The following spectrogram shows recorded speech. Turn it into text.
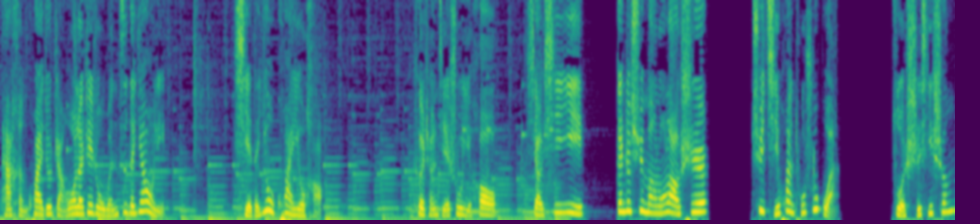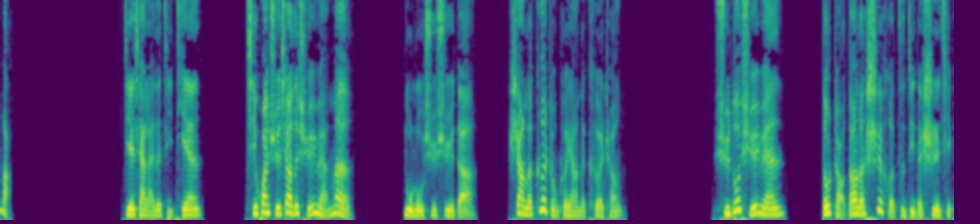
他很快就掌握了这种文字的要领，写得又快又好。课程结束以后，小蜥蜴跟着迅猛龙老师去奇幻图书馆做实习生了。接下来的几天，奇幻学校的学员们陆陆续续的。上了各种各样的课程，许多学员都找到了适合自己的事情。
